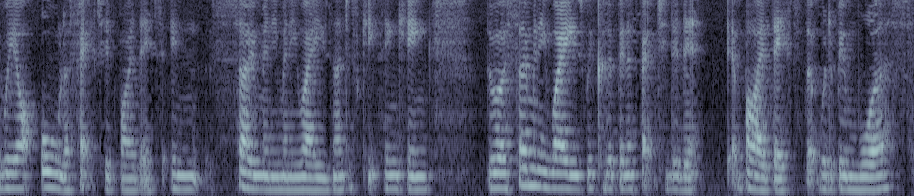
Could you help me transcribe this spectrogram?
We are all affected by this in so many many ways. And I just keep thinking there are so many ways we could have been affected in it by this that would have been worse.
